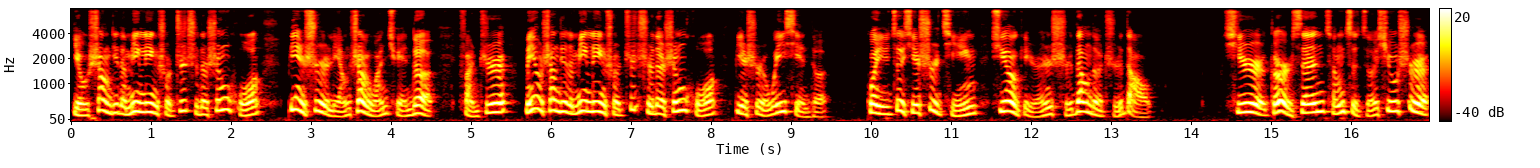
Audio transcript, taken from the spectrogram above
有上帝的命令所支持的生活，便是良善完全的；反之，没有上帝的命令所支持的生活，便是危险的。关于这些事情，需要给人适当的指导。昔日格尔森曾指责修士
